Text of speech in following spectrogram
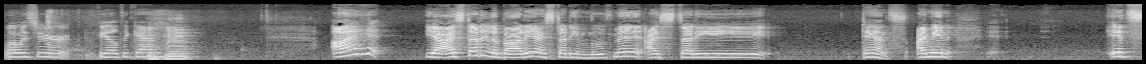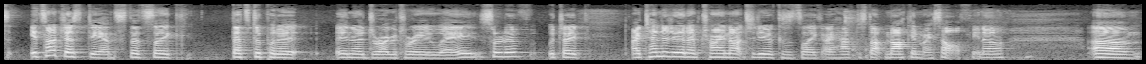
What was your field again? Mm-hmm. I, yeah, I study the body. I study movement. I study dance. I mean, it's it's not just dance. That's like that's to put it in a derogatory way, sort of, which I I tend to do, and I'm trying not to do because it's like I have to stop knocking myself, you know. Um,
